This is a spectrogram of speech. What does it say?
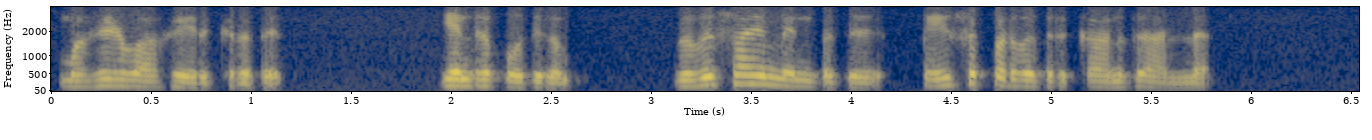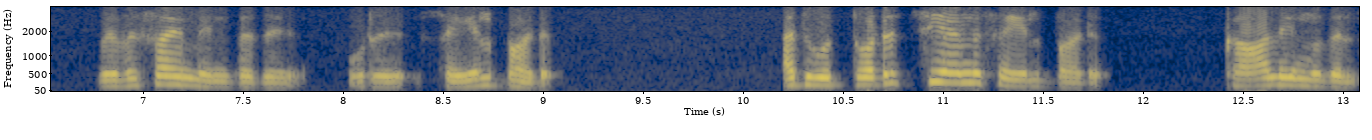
மகிழ்வாக இருக்கிறது. என்ற போதிலும் விவசாயம் என்பது பேசப்படுவதற்கானது அல்ல. விவசாயம் என்பது ஒரு செயல்பாடு. அது ஒரு தொடர்ச்சியான செயல்பாடு. காலை முதல்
